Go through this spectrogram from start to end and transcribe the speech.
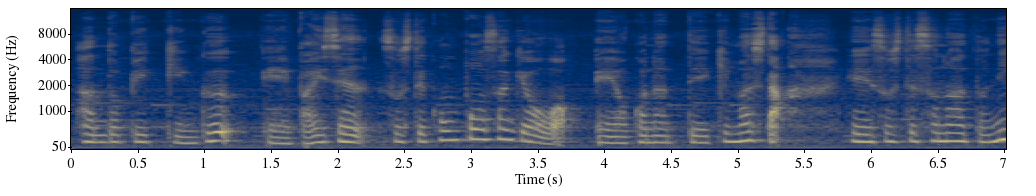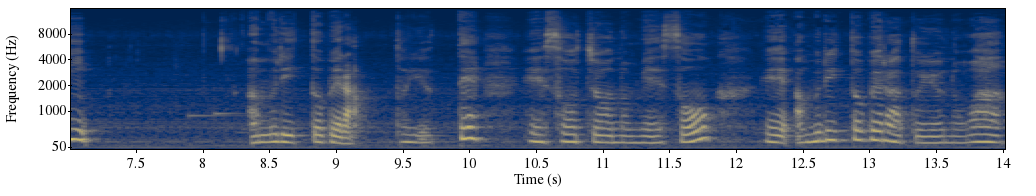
ハンドピッキング、えー、焙煎そして梱包作業を、えー、行っていきました、えそしてその後にアムリットベラといって、え早朝の瞑想、えアムリットベラというのは、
